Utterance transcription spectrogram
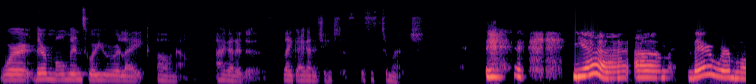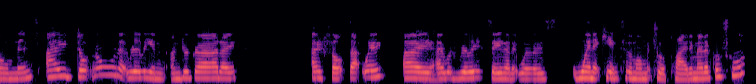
Were there moments where you were like, "Oh no, I got to do this. Like I got to change this. This is too much." yeah, um, there were moments. I don't know that really in undergrad I I felt that way. I mm-hmm. I would really say that it was when it came to the moment to apply to medical school.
